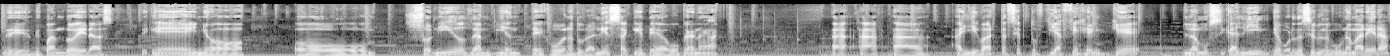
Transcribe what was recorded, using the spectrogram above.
de, de cuando eras pequeño o sonidos de ambientes o naturaleza que te abocan a, a, a- a- llevarte a ciertos viajes en que la música limpia, por decirlo de alguna manera,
